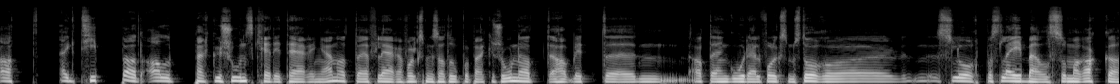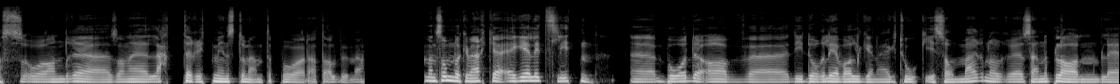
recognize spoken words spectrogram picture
at jeg tipper at all perkusjonskrediteringen, at det er flere folk som er satt opp på perkusjon, at det har blitt eh, At det er en god del folk som står og slår på slaybells og maracas og andre sånne lette rytmeinstrumenter på dette albumet. Men som dere merker, jeg er litt sliten. Eh, både av eh, de dårlige valgene jeg tok i sommer, når sendeplanen ble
